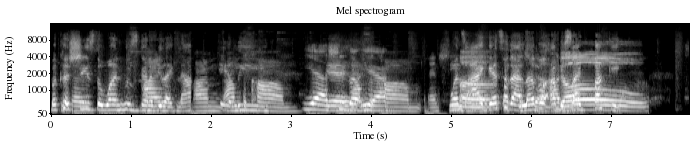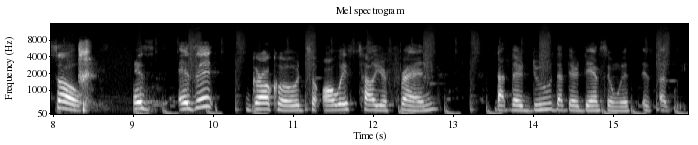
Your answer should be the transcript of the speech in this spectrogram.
Because she's the one who's gonna be I'm- like, nah. I'm can't I'm the calm. Yeah, Yeah. she's a, I'm the yeah. calm, and she. Once Uh, I get to that level, shit. I'm just like, fuck it. So, is is it girl code to always tell your friend that their dude that they're dancing with is ugly?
